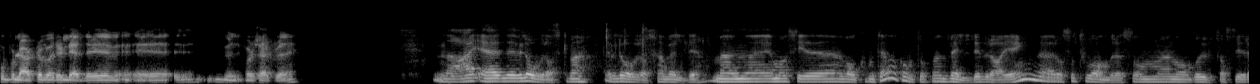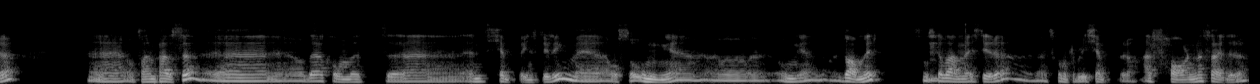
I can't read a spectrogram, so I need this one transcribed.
populært å være leder i, for skjærforening? Nei, eh, det vil overraske meg. Det vil overraske meg veldig. Men eh, jeg må si valgkomiteen har kommet opp med en veldig bra gjeng. Det er også to andre som eh, nå går ut av styret og tar en pause. Og det har kommet en kjempeinnstilling med også unge, unge damer som skal være med i styret. Det kommer til å bli kjempebra. Erfarne seilere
